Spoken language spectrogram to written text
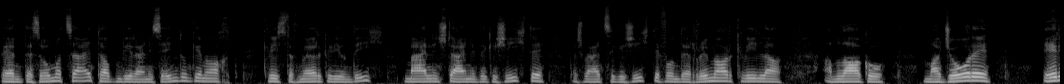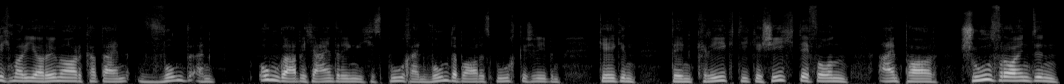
während der Sommerzeit haben wir eine Sendung gemacht, Christoph Mörgeli und ich, Meilensteine der Geschichte, der Schweizer Geschichte von der Remarque Villa am Lago Maggiore. Erich Maria Remarque hat ein, Wund ein unglaublich eindringliches Buch, ein wunderbares Buch geschrieben gegen den Krieg, die Geschichte von ein paar Schulfreunden,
